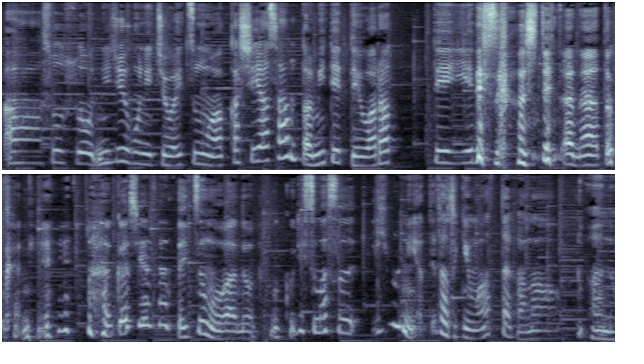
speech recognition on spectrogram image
ああ、そうそう、25日はいつもアカシアサンタ見てて笑って家で過ごしてたなとかね。アカシアサンタいつもあの、クリスマスイブにやってた時もあったかな。あの、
